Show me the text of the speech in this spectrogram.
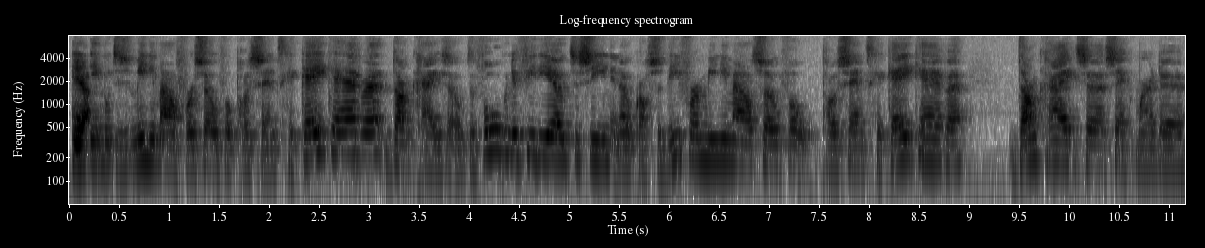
En ja. die moeten ze minimaal voor zoveel procent gekeken hebben. Dan krijgen ze ook de volgende video te zien. En ook als ze die voor minimaal zoveel procent gekeken hebben, dan krijgen ze zeg maar de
